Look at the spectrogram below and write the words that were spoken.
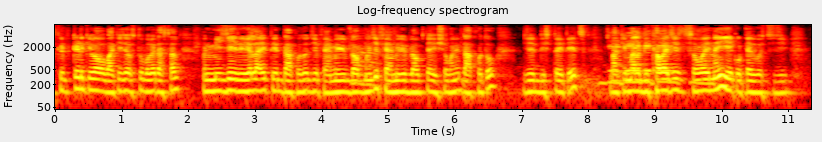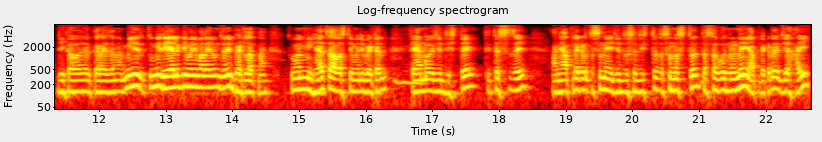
स्क्रिप्टेड किंवा बाकीच्या वस्तू बघत असाल पण मी जे रिअल आहे ते दाखवतो जे फॅमिली ब्लॉग म्हणजे फॅमिली ब्लॉग त्या हिशोबाने दाखवतो. जे दिसतंय तेच. बाकी मला दिखावायची. सवय नाही आहे कुठल्याच गोष्टीची. दिखावा जर करायचा ना मी तुम्ही रियालिटीमध्ये मला येऊन जरी भेटलात ना तुम्हाला मी ह्याच अवस्थेमध्ये भेटेल. त्यामुळे जे दिसतंय ते तसंच आहे. आणि आपल्याकडे तसं नाही जे जसं दिसतं तसं नसतं तसा गोंधळ नाही आपल्याकडे. जे आहे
